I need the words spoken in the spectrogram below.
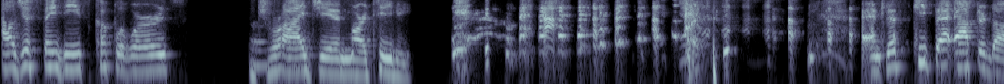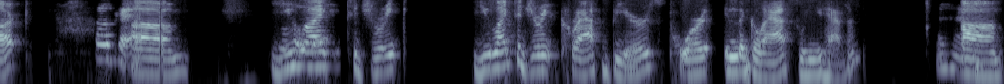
I'll just say these couple of words: dry gin martini. and just keep that after dark. Okay. Um, you like to drink. You like to drink craft beers poured in the glass when you have them. Mhm. Um,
